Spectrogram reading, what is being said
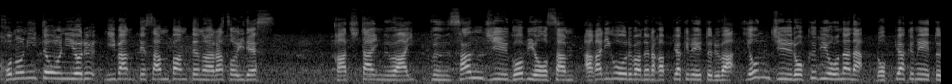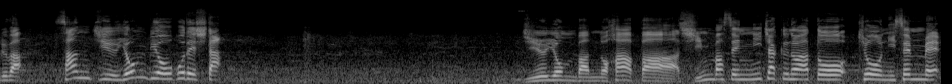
この2頭による2番手3番手の争いです。勝ちタイムは1分35秒3上がりゴールまでの 800m は46秒 7600m は34秒5でした。14番のハーパー新馬戦2着の後今日2戦目。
